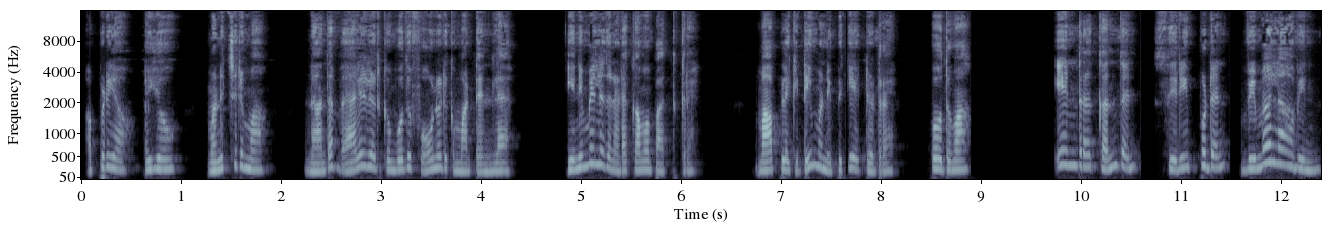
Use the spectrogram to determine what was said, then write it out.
அப்படியா? ஐயோ மன்னிச்சிடுமா. நான் தான் வேலையில இருக்கும்போது ஃபோன் எடுக்க மாட்டேன்ல. இனிமேல் இது நடக்காம பாத்துக்கிறேன். மாப்பிள்ளைகிட்டே மன்னிப்பு கேட்டுடுறேன். போதுமா? என்ற கந்தன் சிரிப்புடன் விமலாவின்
